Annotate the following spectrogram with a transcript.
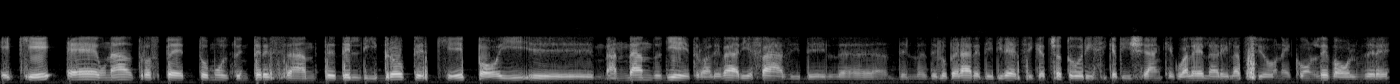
e che è un altro aspetto molto interessante del libro perché poi eh, andando dietro alle varie fasi del, del, dell'operare dei diversi cacciatori si capisce anche qual è la relazione con l'evolvere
